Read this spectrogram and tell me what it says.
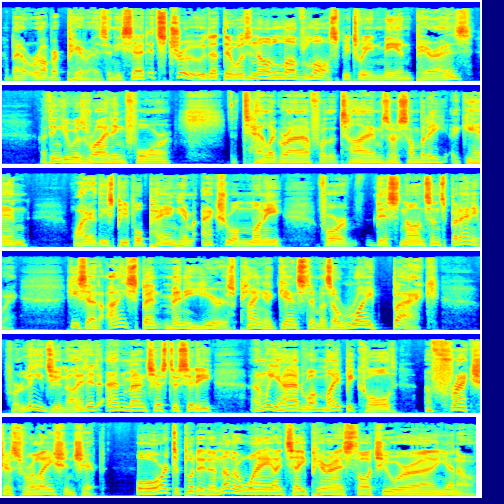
about Robert Pires, and he said, It's true that there was no love lost between me and Pires. I think he was writing for the Telegraph or the Times or somebody. Again, why are these people paying him actual money for this nonsense? But anyway, he said, I spent many years playing against him as a right back for Leeds United and Manchester City, and we had what might be called a fractious relationship. Or, to put it another way, I'd say Pires thought you were, uh, you know,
